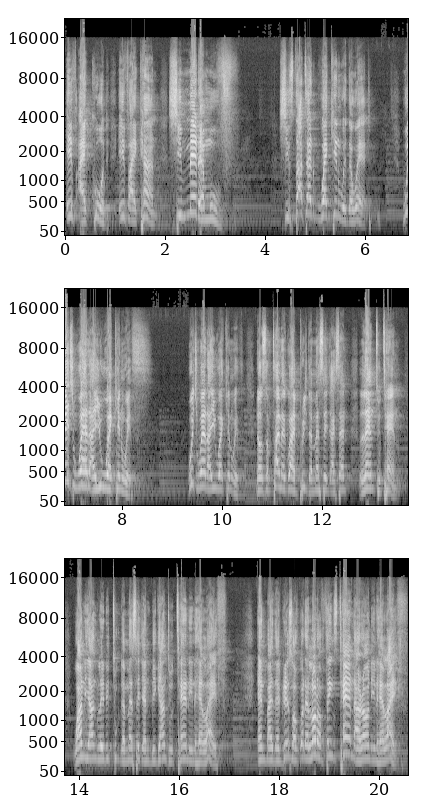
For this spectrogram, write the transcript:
if I could, if I can. She made a move. She started working with the word. Which word are you working with? Which word are you working with? There was some time ago I preached the message. I said, learn to turn. One young lady took the message and began to turn in her life. And by the grace of God, a lot of things turned around in her life.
